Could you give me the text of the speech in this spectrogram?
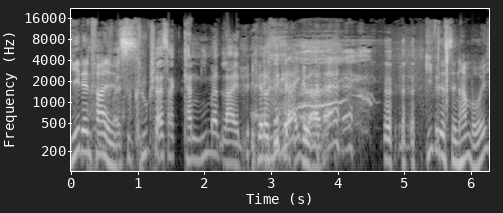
Jedenfalls Weißt du, Klugscheißer kann niemand leiden. Ich werde doch nie wieder eingeladen. gibt es in Hamburg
